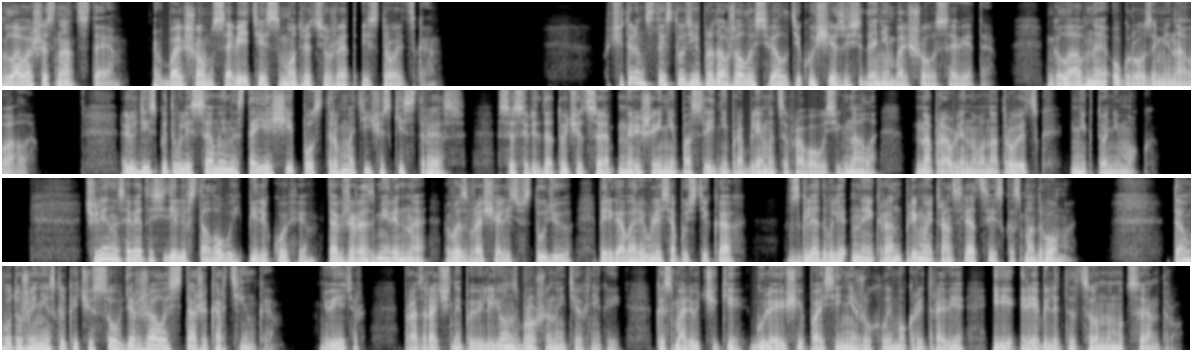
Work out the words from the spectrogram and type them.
Глава 16. В Большом Совете смотрят сюжет из Троицка. В 14-й студии продолжалось вялотекущее заседание Большого Совета. Главная угроза миновала. Люди испытывали самый настоящий посттравматический стресс. Сосредоточиться на решении последней проблемы цифрового сигнала, направленного на Троицк, никто не мог. Члены совета сидели в столовой, пили кофе, также размеренно возвращались в студию, переговаривались о пустяках, взглядывали на экран прямой трансляции с космодрома. Там вот уже несколько часов держалась та же картинка. Ветер, прозрачный павильон с брошенной техникой, космолетчики, гуляющие по осенне жухлой мокрой траве и реабилитационному центру.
